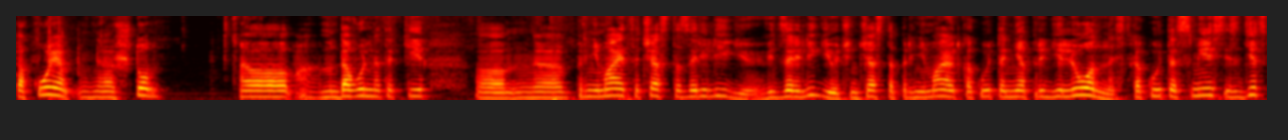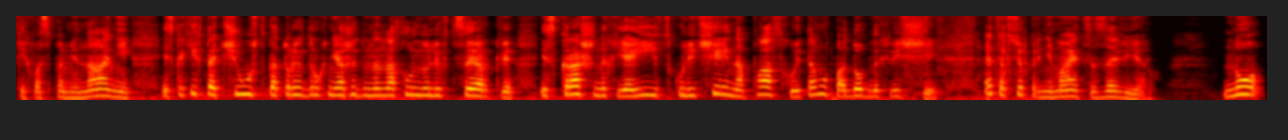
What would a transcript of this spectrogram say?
такое, что э, довольно-таки э, принимается часто за религию. Ведь за религию очень часто принимают какую-то неопределенность, какую-то смесь из детских воспоминаний, из каких-то чувств, которые вдруг неожиданно нахлынули в церкви, из крашеных яиц, куличей на Пасху и тому подобных вещей. Это все принимается за веру. Но,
